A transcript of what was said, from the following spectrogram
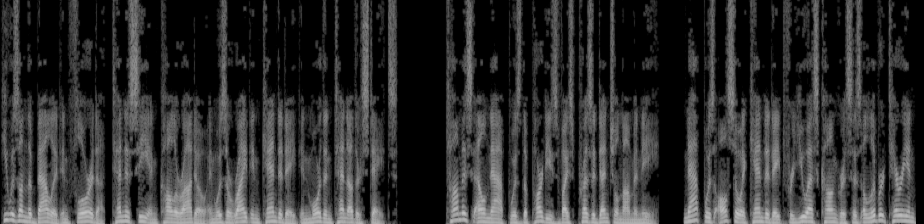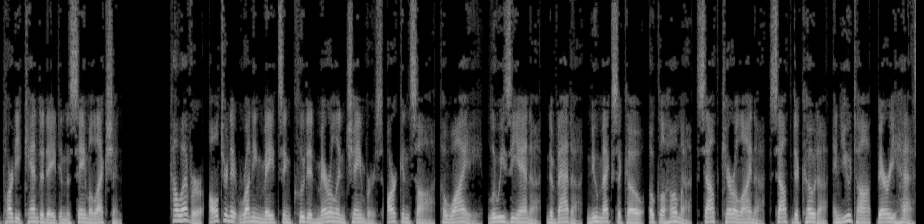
He was on the ballot in Florida, Tennessee and Colorado and was a write-in candidate in more than 10 other states. Thomas L. Knapp was the party's vice presidential nominee. Knapp was also a candidate for U.S. Congress as a Libertarian Party candidate in the same election. However, alternate running mates included Marilyn Chambers Arkansas, Hawaii, Louisiana, Nevada, New Mexico, Oklahoma, South Carolina, South Dakota, and Utah, Barry Hess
